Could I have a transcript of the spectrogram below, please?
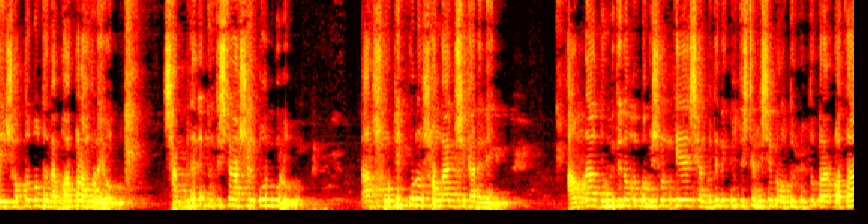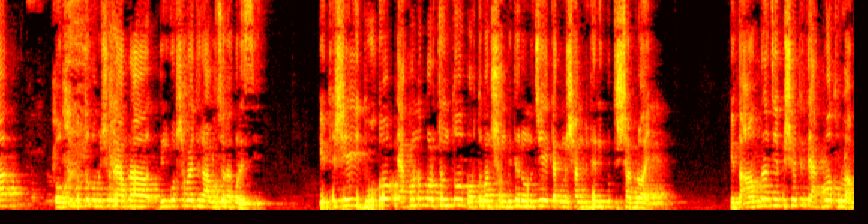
এই শব্দবন্ধ ব্যবহার করা হলেও সাংবিধানিক প্রতিষ্ঠান আসলে কোনগুলো? তার সঠিক কোনো সংজ্ঞান সেখানে নেই। আমরা দুর্নীতি দমন কমিশনকে সাংবিধানিক প্রতিষ্ঠান হিসেবে অন্তর্ভুক্ত করার কথা ঐক্যবদ্ধ কমিশনে আমরা দীর্ঘ সময় ধরে আলোচনা করেছি। কিন্তু সেই দুদক এখনও পর্যন্ত বর্তমান সংবিধান অনুযায়ী এটা কোনো সাংবিধানিক প্রতিষ্ঠান নয়। কিন্তু আমরা যে বিষয়টিতে একমত হলাম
